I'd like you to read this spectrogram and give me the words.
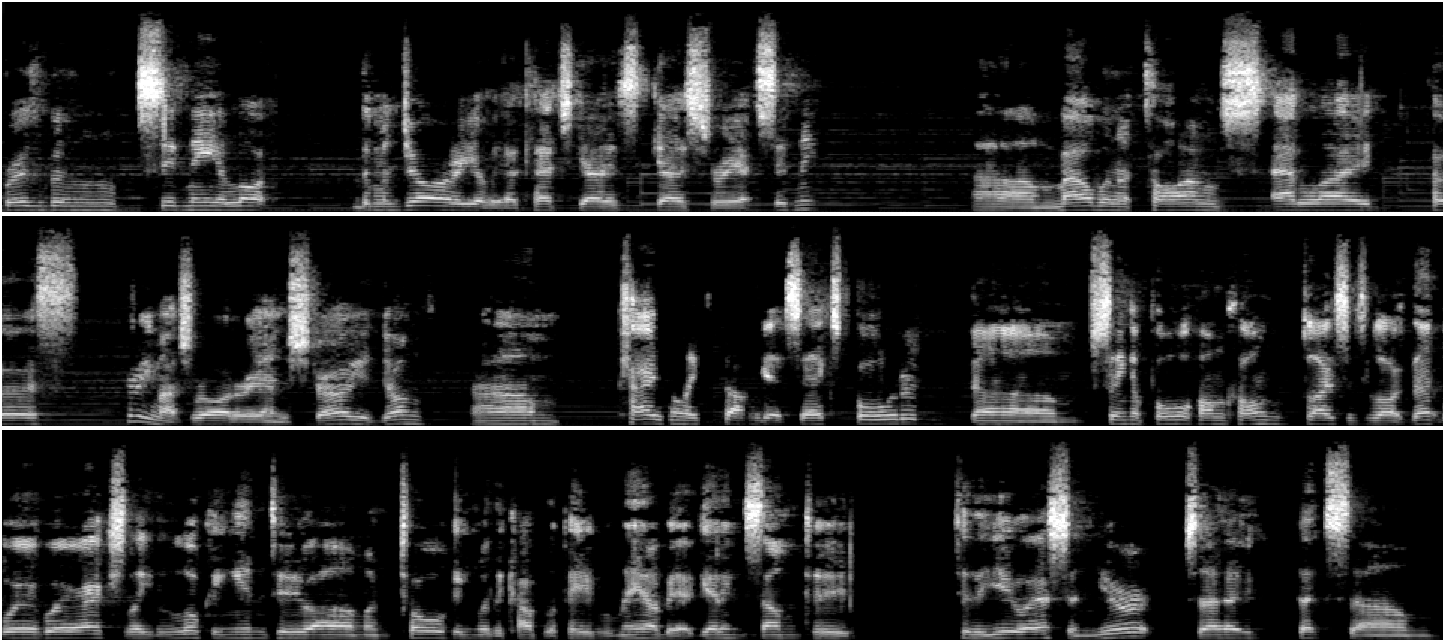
Brisbane, Sydney, a lot. The majority of our catch goes goes throughout Sydney. Um, Melbourne at times, Adelaide, Perth, pretty much right around Australia, John. Um, occasionally some gets exported. Um, Singapore, Hong Kong, places like that. We're we're actually looking into um, and talking with a couple of people now about getting some to to the US and Europe. So that's, um,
